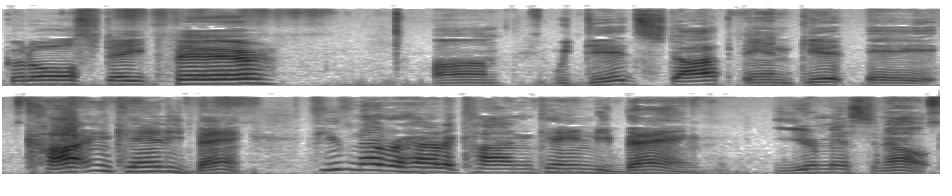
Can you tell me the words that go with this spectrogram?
good old state fair. Um, we did stop and get a cotton candy bang. If you've never had a cotton candy bang, you're missing out.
